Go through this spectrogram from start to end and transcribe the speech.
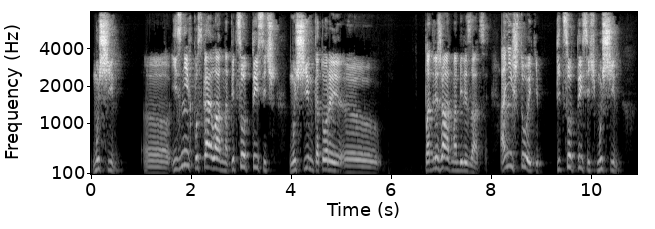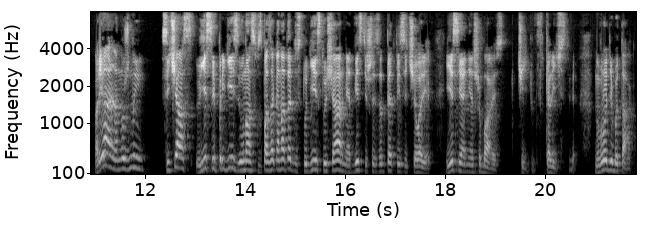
мужчин. Из них пускай, ладно, 500 тысяч мужчин, которые подлежат мобилизации. Они что, эти 500 тысяч мужчин? Реально нужны. Сейчас, если при у нас по законодательству действующая армия 265 тысяч человек, если я не ошибаюсь в количестве, ну вроде бы так.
